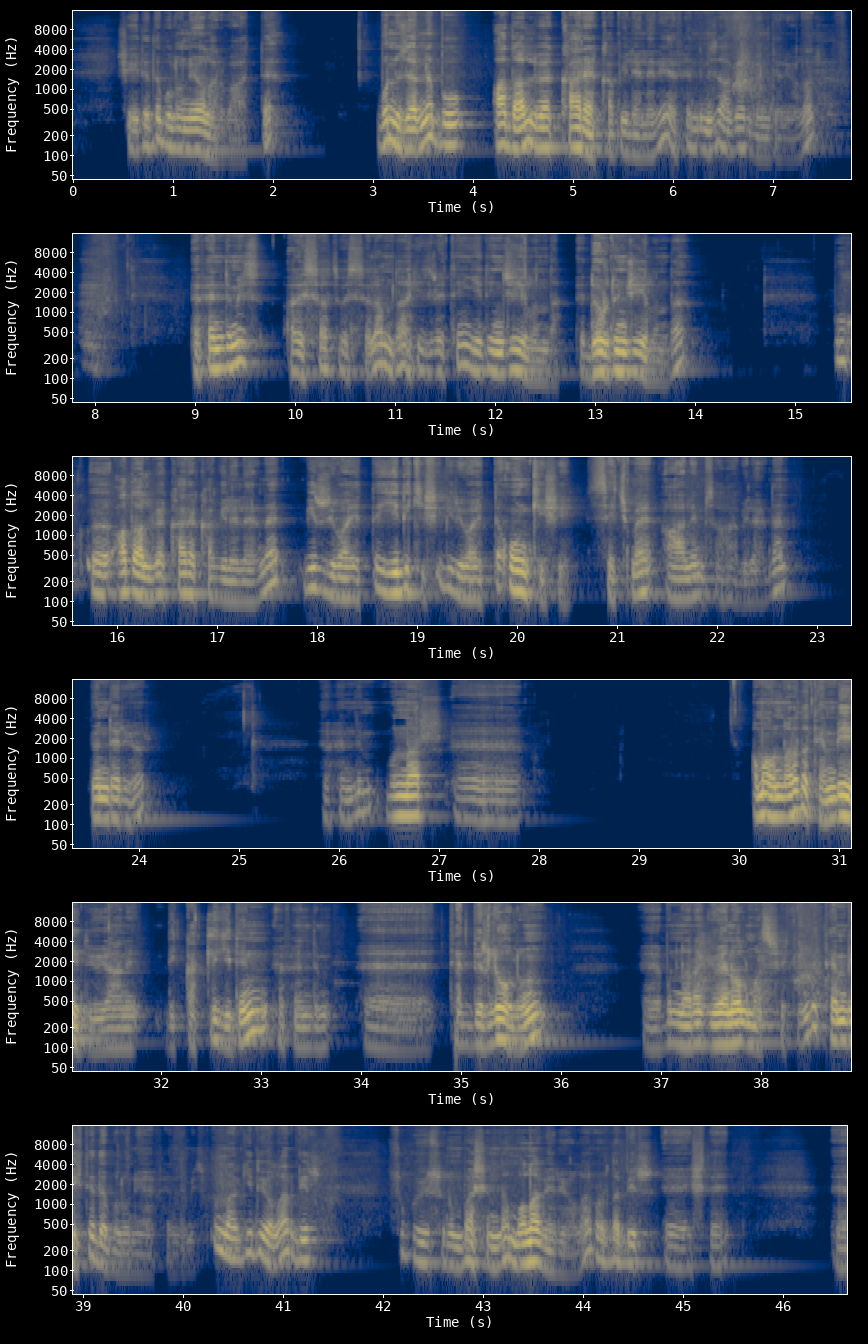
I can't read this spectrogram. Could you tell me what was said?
şeyde de bulunuyorlar vaatte. Bunun üzerine bu Adal ve Kare kabileleri Efendimiz'e haber gönderiyorlar. Efendimiz Aleyhisselatü Vesselam da hicretin 7. yılında, 4. E, yılında bu e, Adal ve Kare kabilelerine bir rivayette 7 kişi, bir rivayette 10 kişi seçme alim sahabilerden gönderiyor. Efendim bunlar e, ama onlara da tembih ediyor. Yani dikkatli gidin efendim e, tedbirli olun e, bunlara güven olmaz şeklinde tembihte de bulunuyor Efendimiz. Bunlar gidiyorlar bir su kuyusunun başında mola veriyorlar. Orada bir e, işte e,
